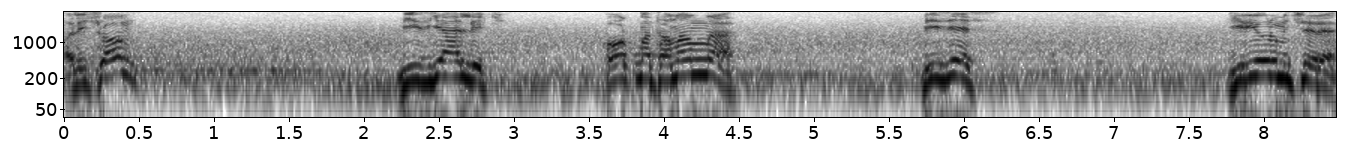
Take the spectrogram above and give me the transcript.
Aliço'm. Biz geldik. Korkma tamam mı? Biziz. Giriyorum içeri.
